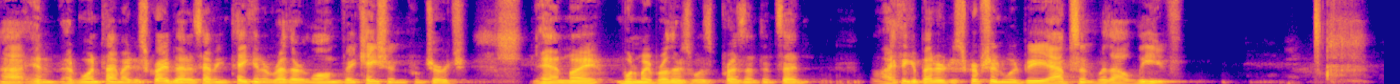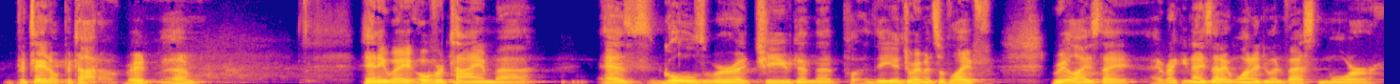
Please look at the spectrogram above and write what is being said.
Uh, and at one time, I described that as having taken a rather long vacation from church. And my one of my brothers was present and said, "I think a better description would be absent without leave." Potato, potato, right? Um, anyway, over time, uh, as goals were achieved and the the enjoyments of life realized, I I recognized that I wanted to invest more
